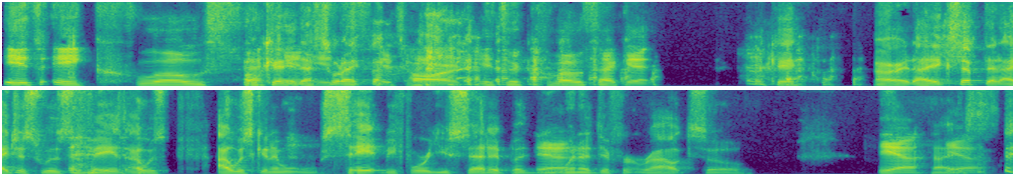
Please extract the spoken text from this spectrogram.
it's a close. Second. Okay, that's it's, what I thought. It's hard. It's a close second okay all right i accept that i just was amazed i was i was gonna say it before you said it but yeah. you went a different route so yeah nice. yeah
